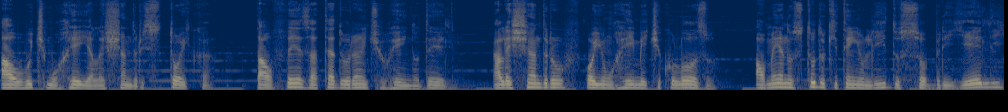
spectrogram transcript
ao último rei Alexandre Stoica, talvez até durante o reino dele. Alexandro foi um rei meticuloso. Ao menos tudo que tenho lido sobre ele,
